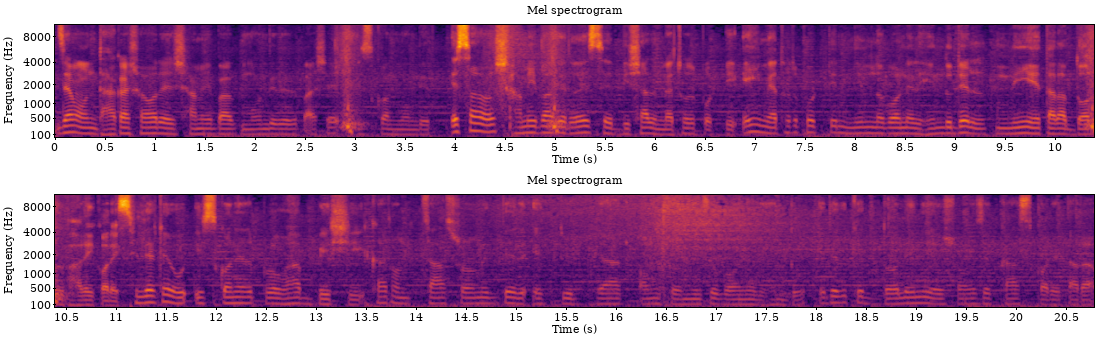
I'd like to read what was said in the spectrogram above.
যেমন ঢাকা শহরের স্বামীবাগ মন্দিরের পাশে ইস্কন মন্দির। এছাড়াও স্বামীবাগে রয়েছে বিশাল মেথরপট্টি এই মেথরপট্টির নিম্নবর্ণের হিন্দুদের নিয়ে তারা দল ভারী করে। সিলেটেও ইস্কনের প্রভাব বেশি, কারণ চা শ্রমিকদের একটি বিরাট অংশ নিচু বর্ণের হিন্দু। এদেরকে দলে নিয়ে সহজে কাজ করে তারা।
